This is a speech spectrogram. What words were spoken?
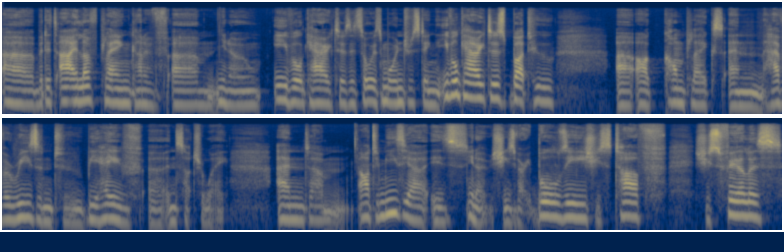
uh, but it's I love playing kind of um, you know evil characters. It's always more interesting. Evil characters, but who uh, are complex and have a reason to behave uh, in such a way. And um, Artemisia is, you know, she's very ballsy, she's tough, she's fearless.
